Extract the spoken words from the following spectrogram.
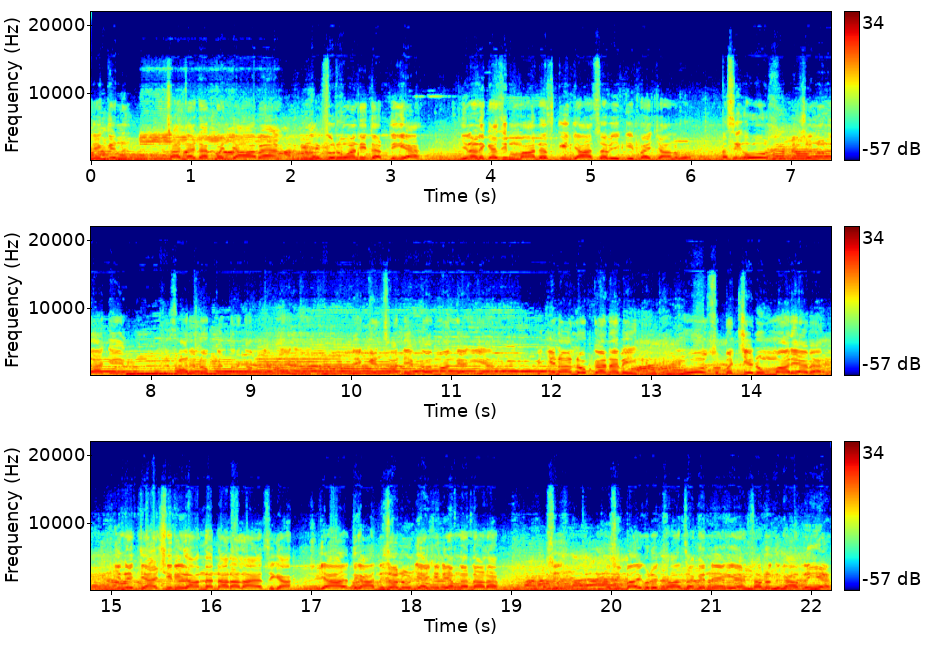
ਲੇਕਿਨ ਸਾਡਾ ਜਿਹੜਾ ਪੰਜਾਬ ਹੈ, ਇਹ ਗੁਰੂਆਂ ਦੀ ਧਰਤੀ ਹੈ, ਜਿਨ੍ਹਾਂ ਨੇ ਕਿਹਾ ਸੀ, ਮਾਨਸ ਕੀ ਜਾਤ ਸਭੀ ਕੀ ਪਹਿਚਾਨ ਉਹ ਅਸੀਂ ਉਸ ਮਿਸ਼ਨ ਨੂੰ ਲੈ ਕੇ ਸਾਰੇ ਲੋਕ ਇਕੱਤਰ ਕੰਮ ਕਰਦੇ ਹੈਗੇ ਲੇਕਿਨ ਸਾਡੀ ਇੱਕੋ ਮੰਗ ਹੈਗੀ ਆ ਜਿਨ੍ਹਾਂ ਲੋਕਾਂ ਨੇ ਵੀ ਉਸ ਬੱਚੇ ਨੂੰ ਮਾਰਿਆ ਵਾ, ਜਿਹਨੇ ਜੈ ਸ਼੍ਰੀ ਰਾਮ ਦਾ ਨਾਰਾ ਲਾਇਆ ਸੀਗਾ। ਜਾਂ ਅਧਿਕਾਰ ਨਹੀਂ ਸਾਨੂੰ ਜੈ ਸ਼੍ਰੀ ਰਾਮ ਦਾ ਨਾਰਾ। ਅਸੀਂ ਅਸੀਂ ਵਾਹਿਗੁਰੂ ਖਾਲਸਾ ਕਹਿੰਦੇ ਹੈਗੇ ਆ, ਸਾਨੂੰ ਅਧਿਕਾਰ ਨਹੀਂ ਹੈ।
